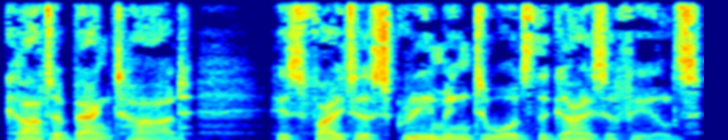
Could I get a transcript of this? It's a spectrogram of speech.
Carter banked hard, his fighter screaming towards the geyser fields.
